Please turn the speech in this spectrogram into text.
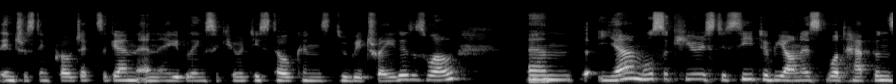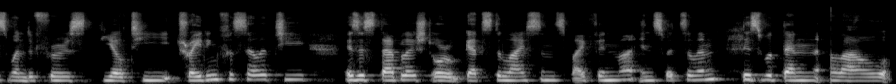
interesting projects again, enabling securities tokens to be traded as well. Mm-hmm. And yeah, I'm also curious to see, to be honest, what happens when the first DLT trading facility is established or gets the license by FINMA in Switzerland. This would then allow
